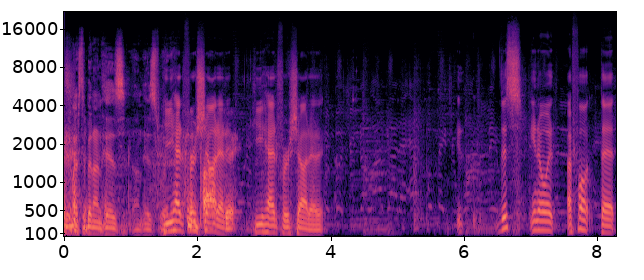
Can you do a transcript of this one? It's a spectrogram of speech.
is. you must have been on his on his Twitter. He had first shot at it. He had first shot at it. It- This, you know what? I thought that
